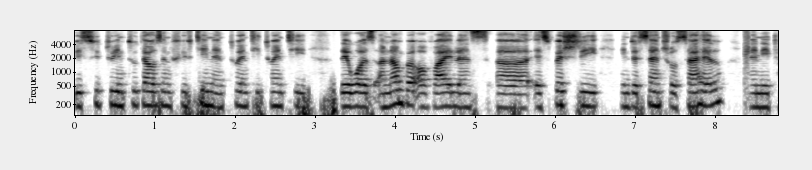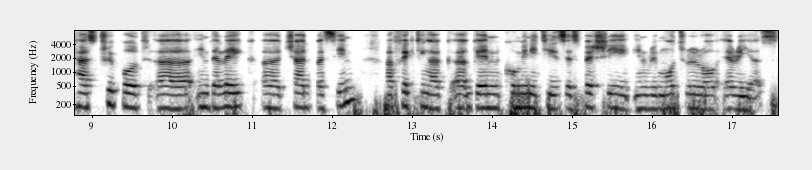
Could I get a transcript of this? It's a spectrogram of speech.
Between 2015 and 2020, there was a number of violence, uh, especially in the central Sahel, and it has tripled uh, in the Lake uh, Chad Basin, affecting uh, again communities, especially in remote rural areas.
